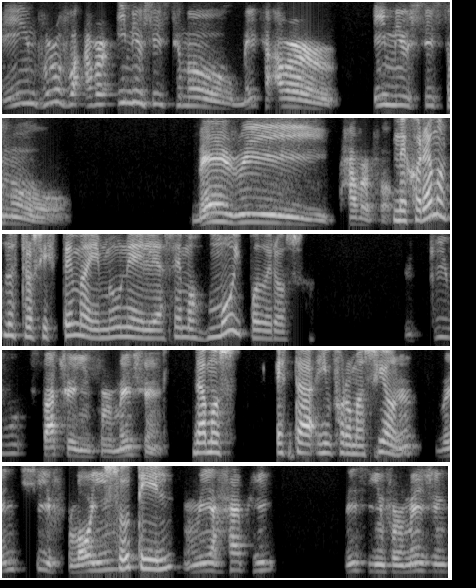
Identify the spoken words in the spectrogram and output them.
improve our immune system, make our immune system very powerful. Mejoramos nuestro sistema inmune y le hacemos muy poderoso. Give such information. Damos esta información sutil, we are happy. This information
